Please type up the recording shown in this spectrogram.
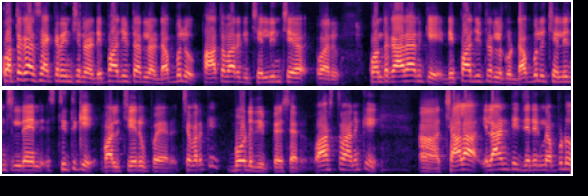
కొత్తగా సేకరించిన డిపాజిటర్ల డబ్బులు పాతవారికి చెల్లించేవారు. కొంతకాలానికి డిపాజిటర్లకు డబ్బులు చెల్లించలేని స్థితికి వాళ్ళు చేరిపోయారు. చివరికి బోర్డు తిప్పేశారు. వాస్తవానికి చాలా ఇలాంటి జరిగినప్పుడు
